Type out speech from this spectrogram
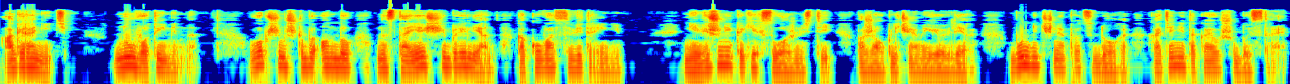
«Огранить». «Ну вот именно». В общем, чтобы он был настоящий бриллиант, как у вас в витрине. «Не вижу никаких сложностей», – пожал плечами ювелир. «Будничная процедура, хотя не такая уж и быстрая».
